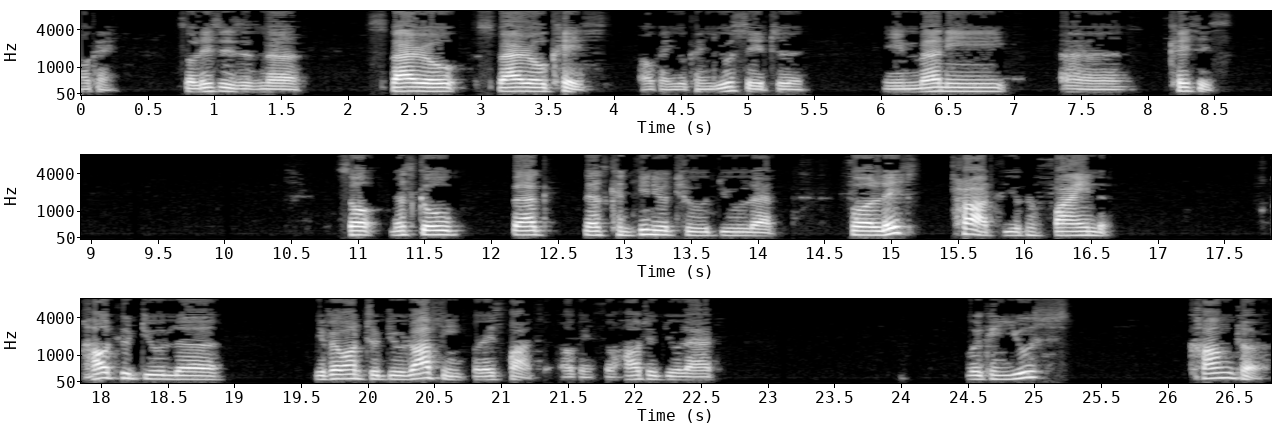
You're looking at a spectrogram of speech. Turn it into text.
Okay, so this is the spiral spiral case. Okay, you can use it in many uh, cases. So let's go back. Let's continue to do that. For this part, you can find how to do the. If I want to do roughing for this part, okay. So how to do that? we can use contour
